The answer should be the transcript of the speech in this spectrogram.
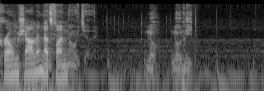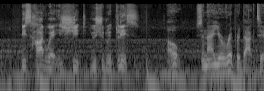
Chrome Shaman, that's You fun. know each other. No, no need. This hardware is shit. You should replace. Oh, so now you're a Ripper Doc too.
